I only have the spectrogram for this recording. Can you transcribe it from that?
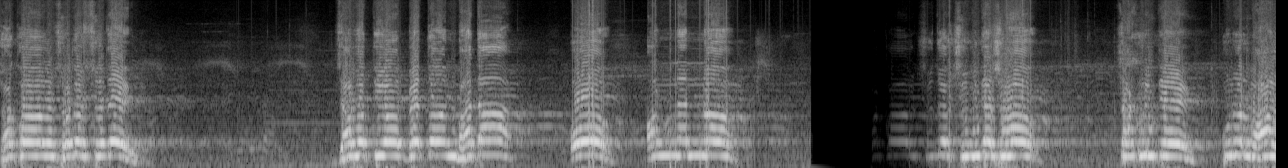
সকল সদস্যদের যাবতীয় বেতন, ভাতা ও অন্যান্য সুযোগ সুবিধা সহ চাকরিতে পুনর্বহাল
